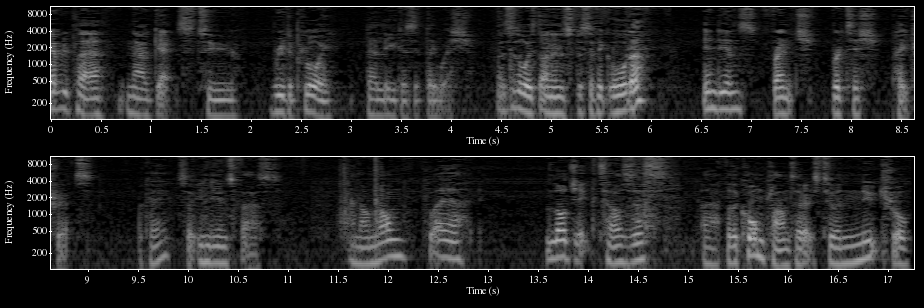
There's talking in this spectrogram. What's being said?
every player now gets to redeploy their leaders if they wish. This is always done in a specific order. Indians, French, British, Patriots. Okay, so Indians first. And our non-player logic tells us uh, for the Cornplanter it's to a neutral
